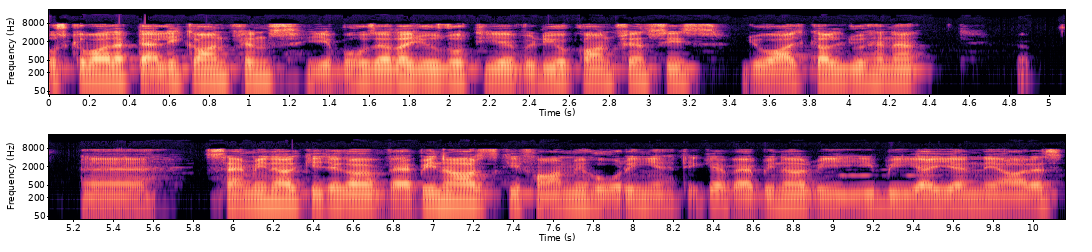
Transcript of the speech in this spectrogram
उसके बाद टेली कॉन्फ्रेंस ये बहुत ज़्यादा यूज़ होती है। वीडियो कॉन्फ्रेंसिस जो आजकल जो है ना सेमिनार की जगह वेबिनार्स की फॉर्म में हो रही हैं, ठीक है? Webinar V E B I N A R S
